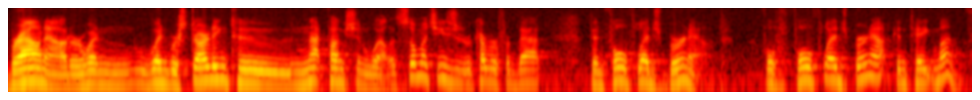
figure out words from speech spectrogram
brownout or when, when we're starting to not function well. It's so much easier to recover from that than full fledged burnout. Full, full-fledged burnout can take months.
